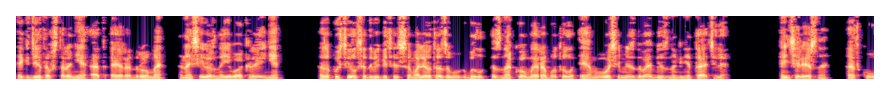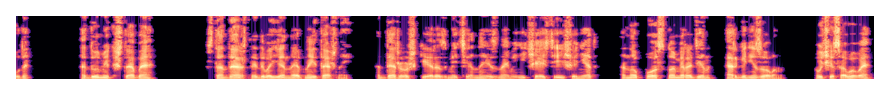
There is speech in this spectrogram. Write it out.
Где-то в стороне от аэродрома, на северной его окраине, запустился двигатель самолета, звук был знакомый, работал М-82 без нагнетателя. Интересно, откуда? Домик штаба стандартный, довоенный, одноэтажный. Дорожки разметены, знамени части еще нет, но пост номер один организован. У часового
